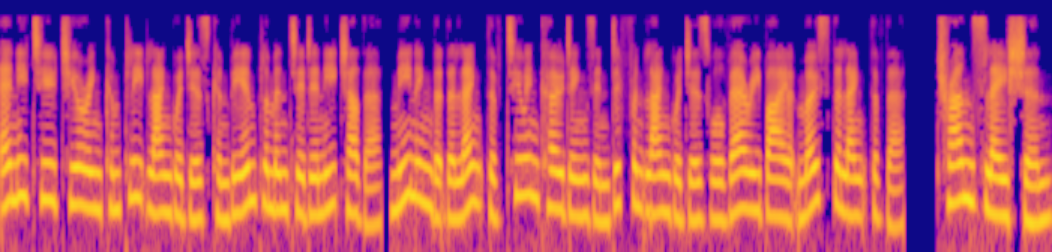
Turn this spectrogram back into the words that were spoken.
Any two Turing-complete languages can be implemented in each other, meaning that the length of two encodings in different languages will vary by at most the length of the translation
